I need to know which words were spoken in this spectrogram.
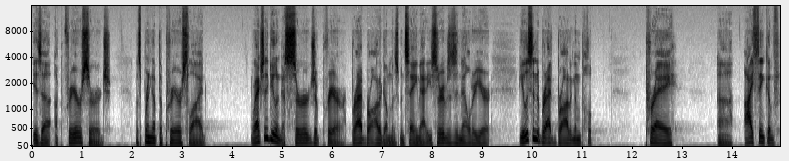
is a, a prayer surge. Let's bring up the prayer slide. We're actually doing a surge of prayer. Brad Brodigan has been saying that. He serves as an elder here. If you listen to Brad Brodigan pray, uh, I think of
